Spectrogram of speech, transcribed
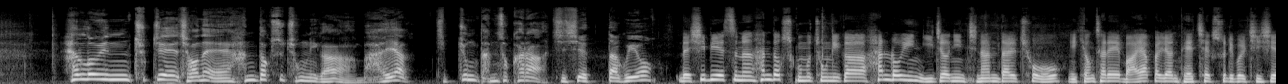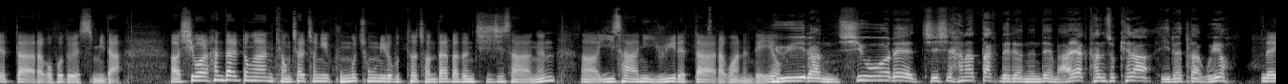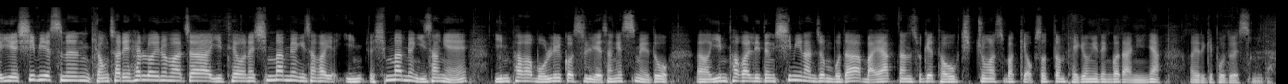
헬로윈 축제 전에 한덕수 총리가 마약 집중 단속하라 지시했다고요? 네, CBS는 한덕수 국무총리가 할로윈 이전인 지난달 초 경찰의 마약 관련 대책 수립을 지시했다라고 보도했습니다. 10월 어, 한달 동안 경찰청이 국무총리로부터 전달받은 지시사항은 어, 이 사안이 유일했다라고 하는데요. 유일한 10월에 지시 하나 딱 내렸는데 마약 단속해라 이랬다고요? 네, 이에 CBS는 경찰이 헬로윈을 맞아 이태원에 10만 명 이상가 10만 명 이상의 인파가 몰릴 것을 예상했음에도 어, 인파 관리 등 시민 안전보다 마약 단속에 더욱 집중할 수밖에 없었던 배경이 된 것 아니냐 어, 이렇게 보도했습니다.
